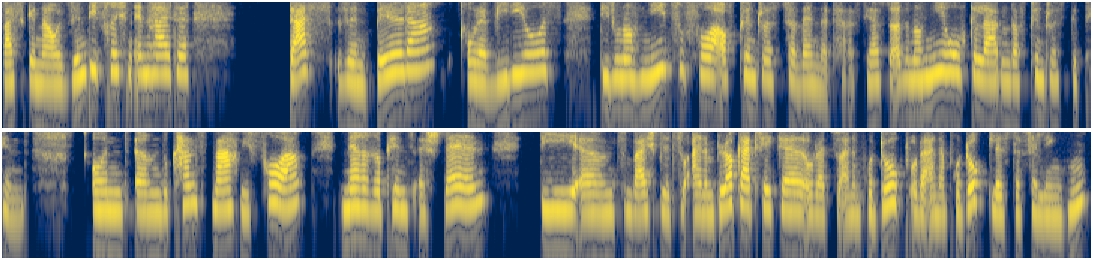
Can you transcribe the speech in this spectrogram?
Was genau sind die frischen Inhalte? Das sind Bilder oder Videos, die du noch nie zuvor auf Pinterest verwendet hast. Die hast du also noch nie hochgeladen und auf Pinterest gepinnt. Und ähm, du kannst nach wie vor mehrere Pins erstellen, die ähm, zum Beispiel zu einem Blogartikel oder zu einem Produkt oder einer Produktliste verlinken.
